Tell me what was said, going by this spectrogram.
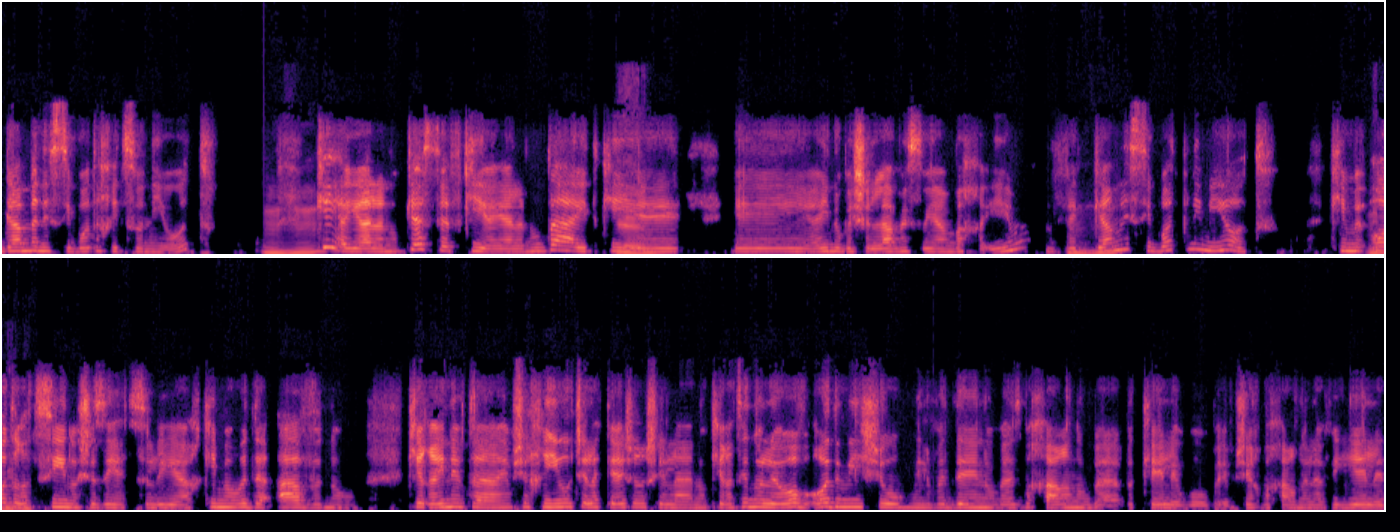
גם בנסיבות החיצוניות? Mm-hmm. כי היה לנו כסף, כי היה לנו בית, כי. כן. אה, אה, היינו בשלב מסוים בחיים, וגם mm-hmm. נסיבות פנימיות. כי מאוד mm-hmm. רצינו שזה יצליח, כי מאוד אהבנו, כי ראינו את ההמשכיות של הקשר שלנו, כי רצינו לאהוב עוד מישהו מלבדנו, ואז בחרנו בכלב, או בהמשך בחרנו להביא ילד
